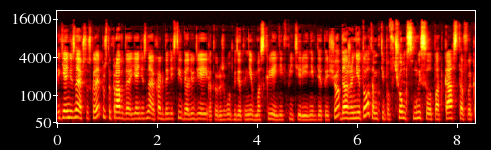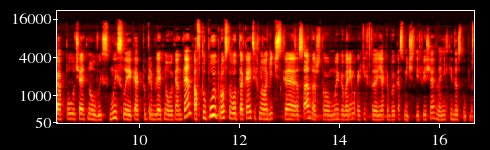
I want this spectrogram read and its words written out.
я не знаю, что сказать, потому что, правда, я не знаю, как донести до людей, которые живут где-то не в Москве, не в Питере, не где-то еще. Даже не то, там, типа, в чем смысл подкастов и как получать новые смыслы и как потреблять новый контент, а в тупую просто вот такая технологическая засада, что мы говорим о каких-то якобы космических вещах, для них недоступных.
